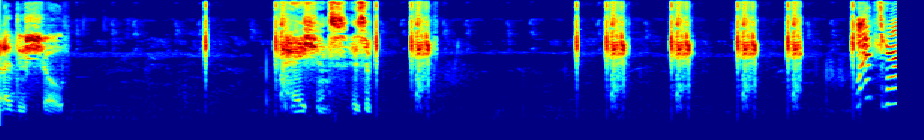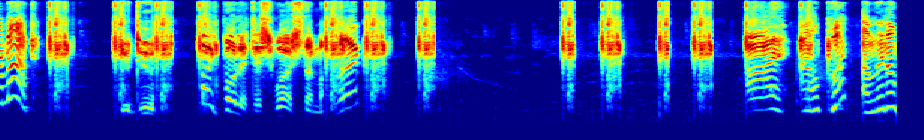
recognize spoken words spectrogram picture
hora do show. Patience is a. Let's warm up. You do. My bullet is worse than my leg. I, I'll put a little.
